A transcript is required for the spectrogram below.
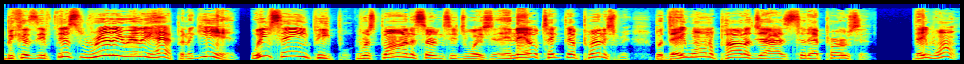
Because if this really, really happened, again, we've seen people respond to certain situations and they'll take their punishment, but they won't apologize to that person. They won't.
